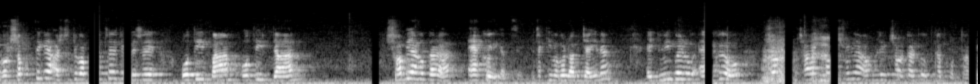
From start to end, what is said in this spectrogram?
এবং সব থেকে আশ্চর্য হচ্ছে যে দেশে অতি বাম, অতি ডান, সবই এখন তারা এক হয়ে গেছে। এটা কীভাবে হলো আমি জানি না। এই দুই বেরু এক হয়েও সব সারাক্ষণ শুনে আওয়ামী লীগ সরকারকে উৎখাত করতে হবে।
